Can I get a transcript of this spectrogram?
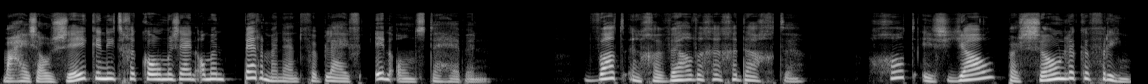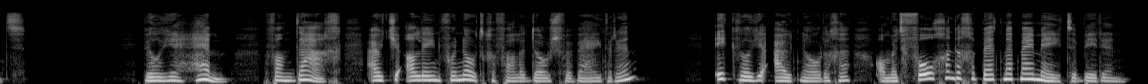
Maar Hij zou zeker niet gekomen zijn om een permanent verblijf in ons te hebben. Wat een geweldige gedachte! God is jouw persoonlijke vriend. Wil je Hem vandaag uit je alleen voor noodgevallen doos verwijderen? Ik wil je uitnodigen om het volgende gebed met mij mee te bidden.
